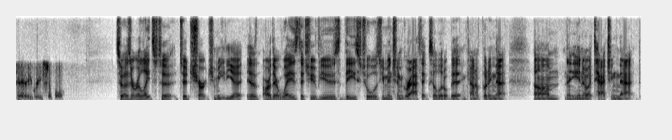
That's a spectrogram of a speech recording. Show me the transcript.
very reasonable. So, as it relates to, to church media, is, are there ways that you've used these tools? You mentioned graphics a little bit and kind of putting that, um, you know, attaching that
